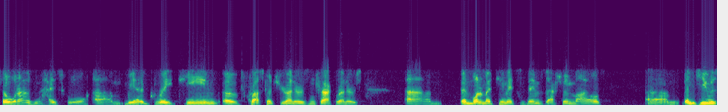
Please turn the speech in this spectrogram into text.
So when I was in high school, um, we had a great team of cross country runners and track runners. Um, and one of my teammates, his name was actually Miles, um, and he was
